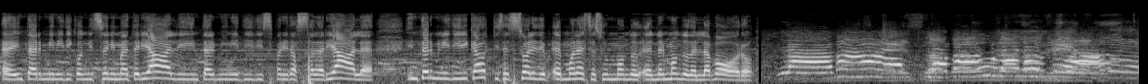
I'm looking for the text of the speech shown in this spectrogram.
eh, in termini di condizioni materiali, in termini di disparità salariale, in termini di ricatti sessuali e molestie mondo, eh, nel mondo del lavoro. La maestra paura non ne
